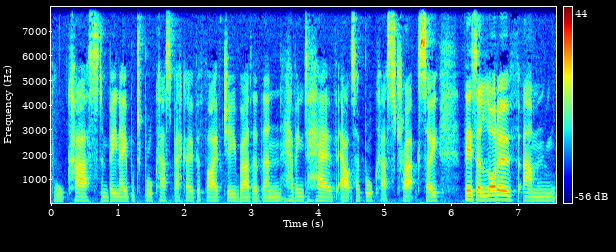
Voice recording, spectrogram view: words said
broadcast and being able to broadcast back over 5G rather than having to have outside broadcast trucks. So there's a lot of um,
